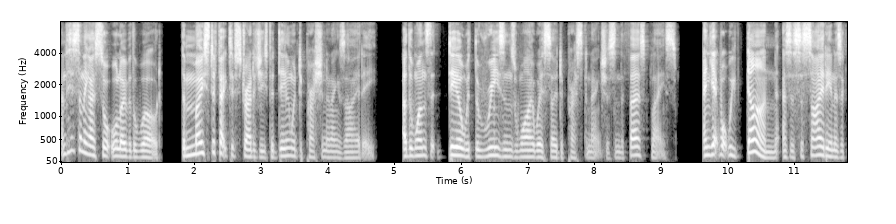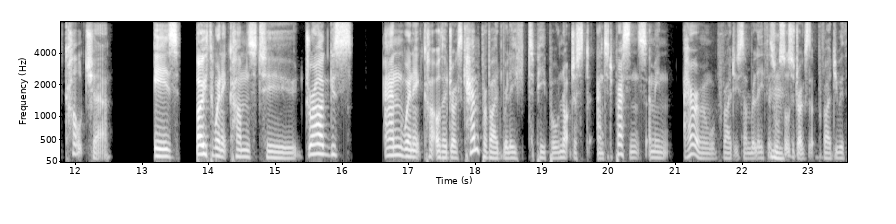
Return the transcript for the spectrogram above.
And this is something I saw all over the world. The most effective strategies for dealing with depression and anxiety are the ones that deal with the reasons why we're so depressed and anxious in the first place. And yet, what we've done as a society and as a culture is both when it comes to drugs and when it, although drugs can provide relief to people, not just antidepressants. I mean, heroin will provide you some relief. There's mm. all sorts of drugs that will provide you with,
